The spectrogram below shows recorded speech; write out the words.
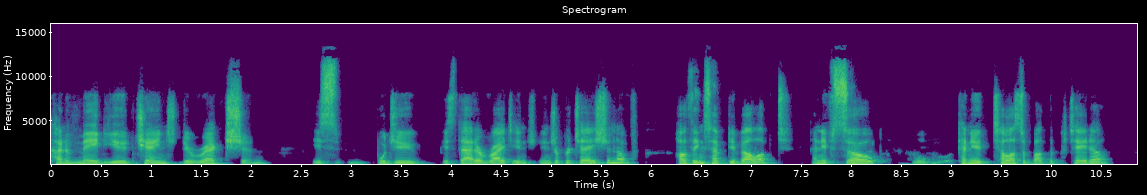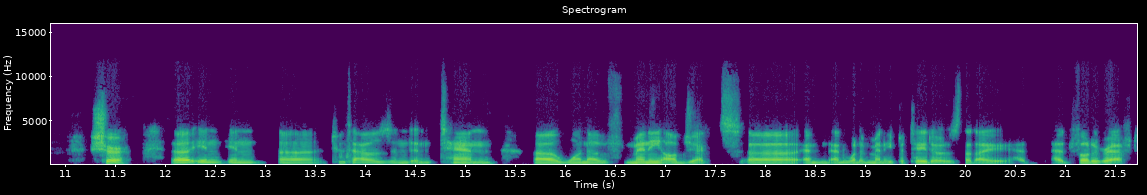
kind of made you change direction? Is would you is that a right in, interpretation of how things have developed? And if so, can you tell us about the potato? Sure. Uh, in in uh, 2010, uh, one of many objects uh, and and one of many potatoes that I had had photographed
